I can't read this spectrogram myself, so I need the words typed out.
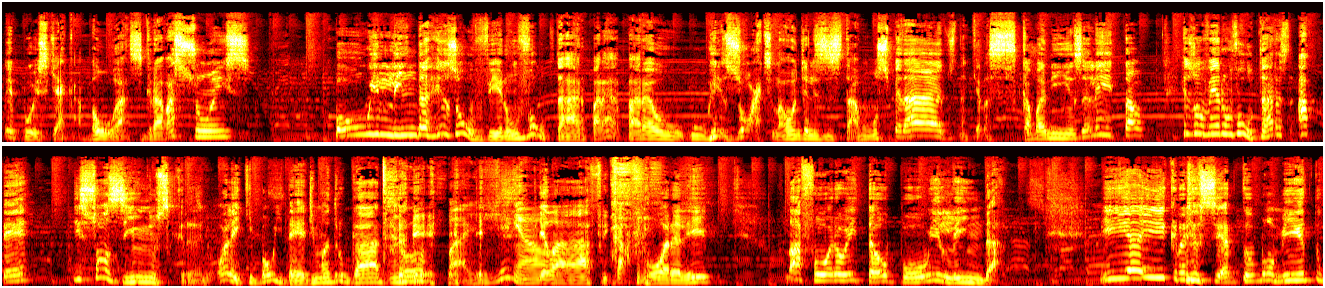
depois que acabou as gravações, Paul e Linda resolveram voltar para, para o, o resort, lá onde eles estavam hospedados, naquelas cabaninhas ali e tal. Resolveram voltar a pé e sozinhos, crânio. Olha aí que boa ideia de madrugada. Opa, genial. Pela África fora ali. Lá foram então Paul e Linda. E aí, crânio, certo momento,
